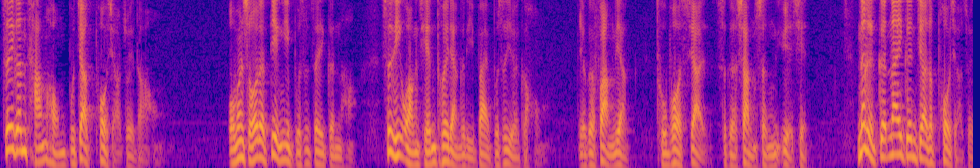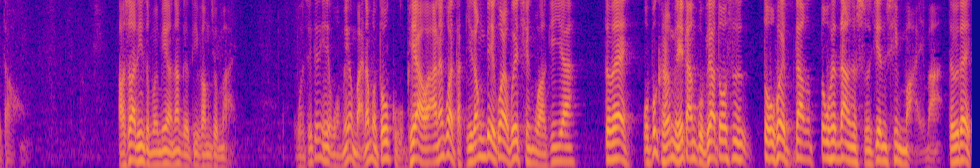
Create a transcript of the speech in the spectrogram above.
这根长红不叫破晓最大红，我们所谓的定义不是这一根哈，是你往前推两个礼拜，不是有一个红，有个放量突破下这个上升月线，那个根那一根叫做破晓最大红。老师啊，你怎么没有那个地方就买？我这个我没有买那么多股票啊，那我打几动币过来不会请我去啊，对不对？我不可能每一档股票都是都会让都会那个时间去买嘛，对不对？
